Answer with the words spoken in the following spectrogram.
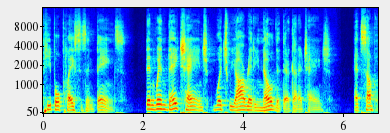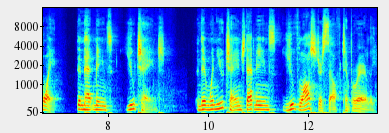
people, places, and things, then when they change, which we already know that they're going to change at some point, then that means you change. And then when you change, that means you've lost yourself temporarily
